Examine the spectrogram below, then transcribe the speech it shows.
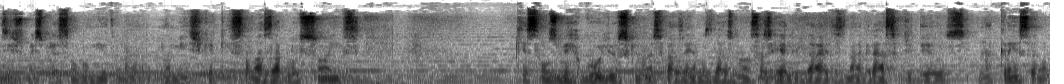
Existe uma expressão bonita na, na mística que são as abluções, que são os mergulhos que nós fazemos das nossas realidades na graça de Deus, na crença,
